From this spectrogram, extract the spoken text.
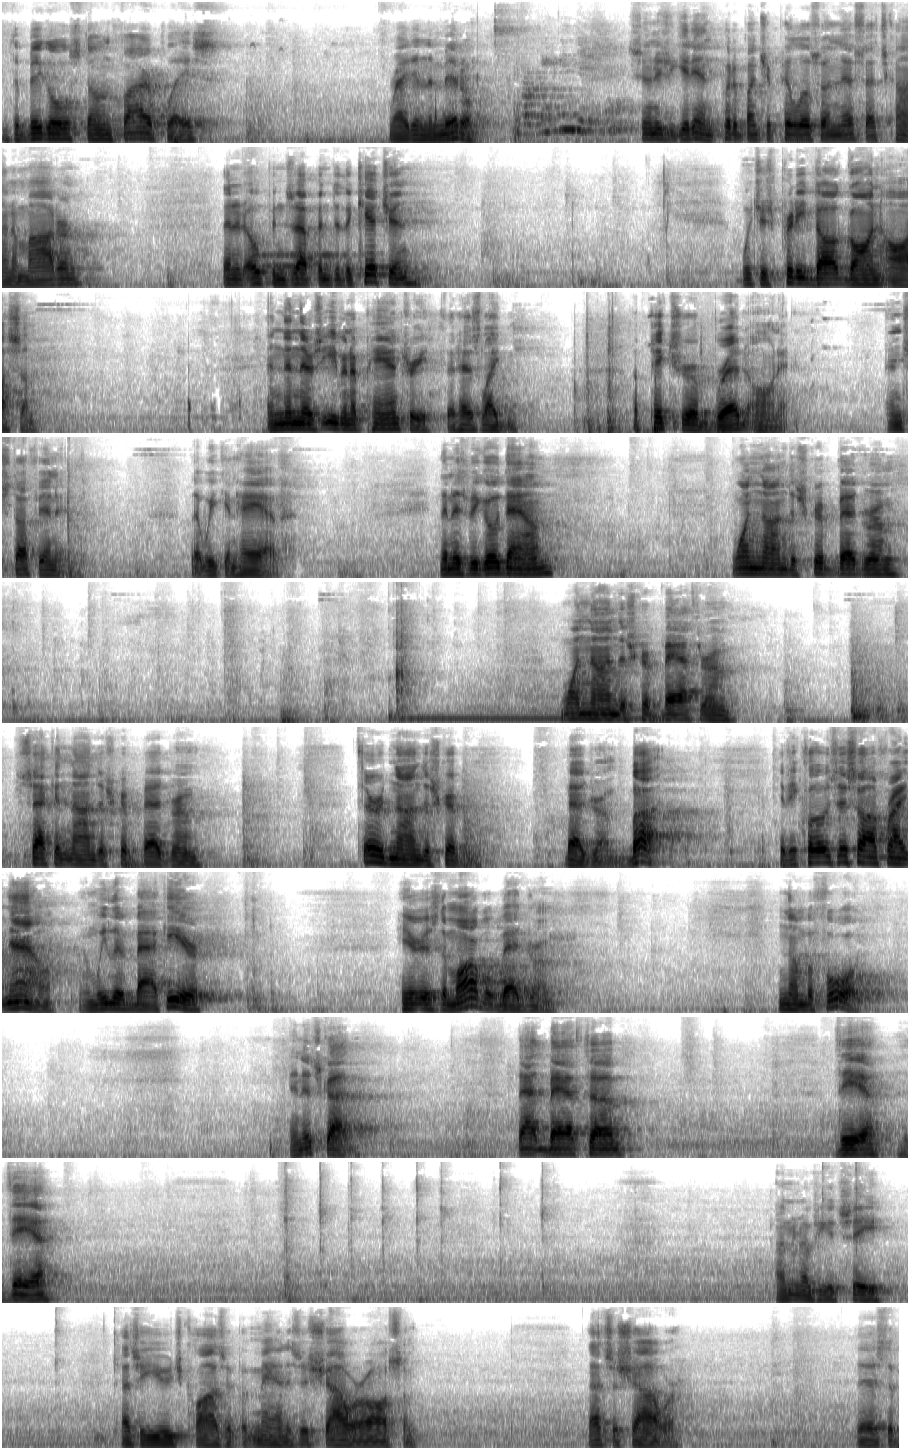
The big old stone fireplace right in the middle. As soon as you get in, put a bunch of pillows on this. That's kind of modern. Then it opens up into the kitchen, which is pretty doggone awesome. And then there's even a pantry that has like a picture of bread on it and stuff in it that we can have. Then as we go down, one nondescript bedroom, one nondescript bathroom, second nondescript bedroom, third nondescript bedroom. But if you close this off right now, and we live back here, here is the marble bedroom, number four. And it's got that bathtub there, there. I don't know if you could see. That's a huge closet, but man, is this shower awesome. That's a shower. There's the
